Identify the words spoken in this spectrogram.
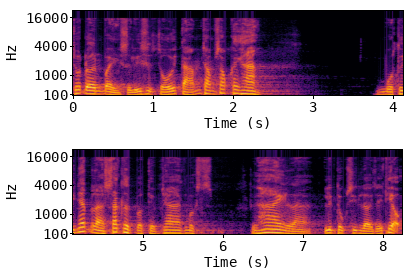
chốt đơn 7 xử lý sự chối 8 chăm sóc khách hàng một thứ nhất là xác thực và kiểm tra. Mục thứ hai là liên tục xin lời giới thiệu.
